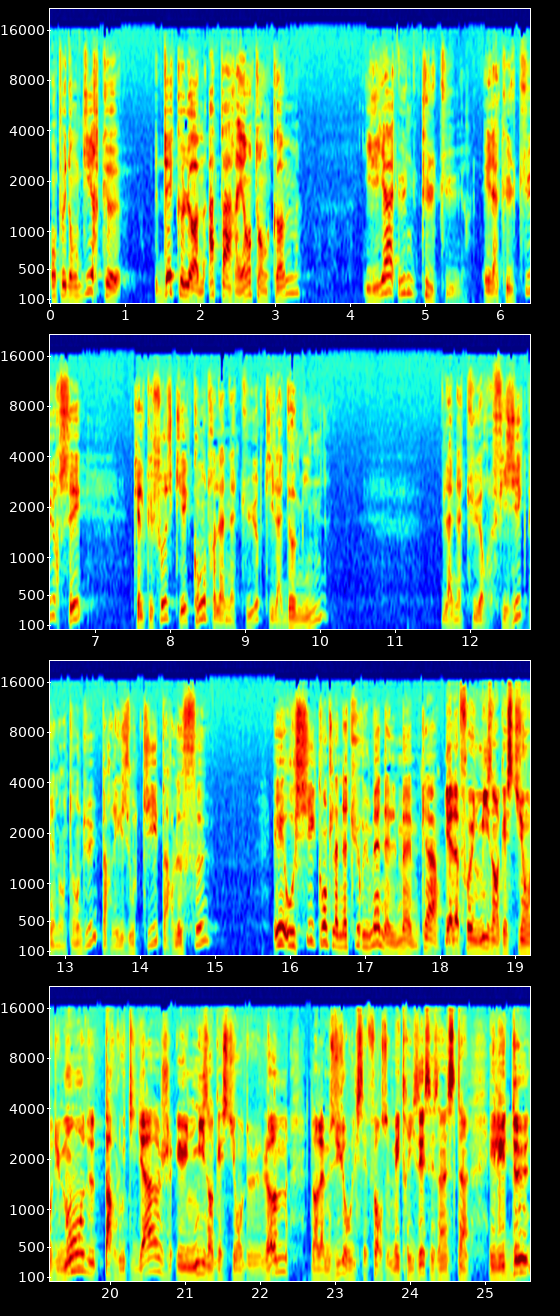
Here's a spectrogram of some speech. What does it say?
on peut donc dire que dès que l'homme apparaît en tant qu'homme, il y a une culture. Et la culture, c'est quelque chose qui est contre la nature, qui la domine, la nature physique, bien entendu, par les outils, par le feu, et aussi contre la nature humaine elle-même, car il y a à la fois une mise en question du monde par l'outillage et une mise en question de l'homme dans la mesure où il s'efforce de maîtriser ses instincts. Et les deux,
